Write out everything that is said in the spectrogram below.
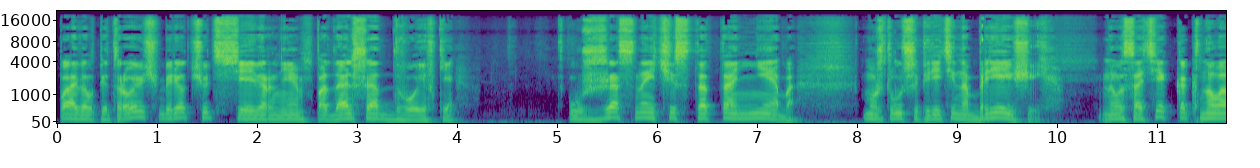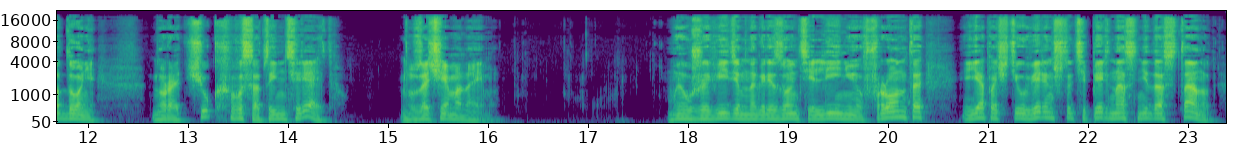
Павел Петрович берет чуть севернее, подальше от Двоевки. Ужасная чистота неба. Может, лучше перейти на бреющий. На высоте, как на ладони. Но Радчук высоты не теряет. Ну зачем она ему? Мы уже видим на горизонте линию фронта, и я почти уверен, что теперь нас не достанут —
